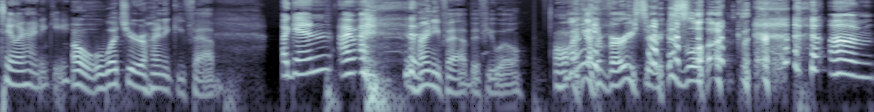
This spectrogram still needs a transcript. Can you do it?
Taylor Heinicke. Oh, what's your Heineke fab? Again, I'm. Your Heine fab, if you will. Oh, I got a very serious look there. um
